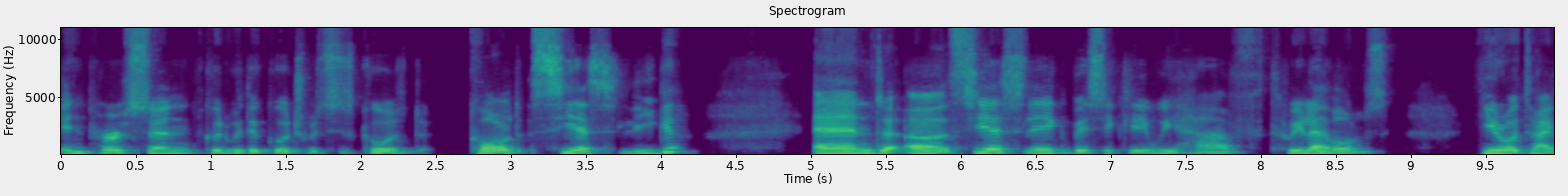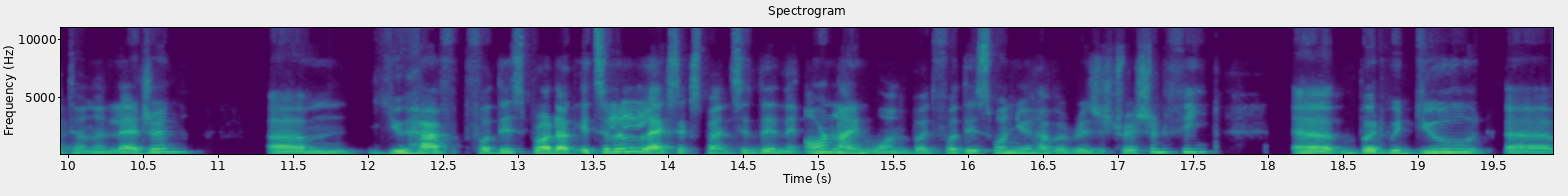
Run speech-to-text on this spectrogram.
in-person Code with a Coach, which is called called CS League. And uh, CS League, basically, we have three levels, Hero, Titan, and Legend. Um, you have, for this product, it's a little less expensive than the online one, but for this one, you have a registration fee. Uh, but we do uh,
